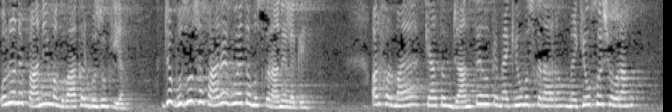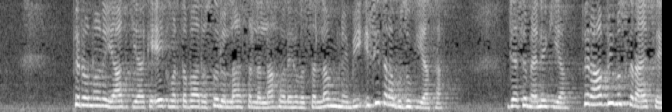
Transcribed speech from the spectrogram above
انہوں نے پانی منگوا کر وزو کیا۔ جب وزو سے فارغ ہوئے تو مسکرانے لگے۔ اور فرمایا، کیا تم جانتے ہو کہ میں کیوں مسکرا رہا ہوں؟ میں کیوں خوش ہو رہا ہوں؟ پھر انہوں نے یاد کیا کہ ایک مرتبہ رسول اللہ صلی اللہ علیہ وسلم نے بھی اسی طرح وزو کیا تھا، جیسے میں نے کیا۔ پھر آپ بھی مسکرائے تھے،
